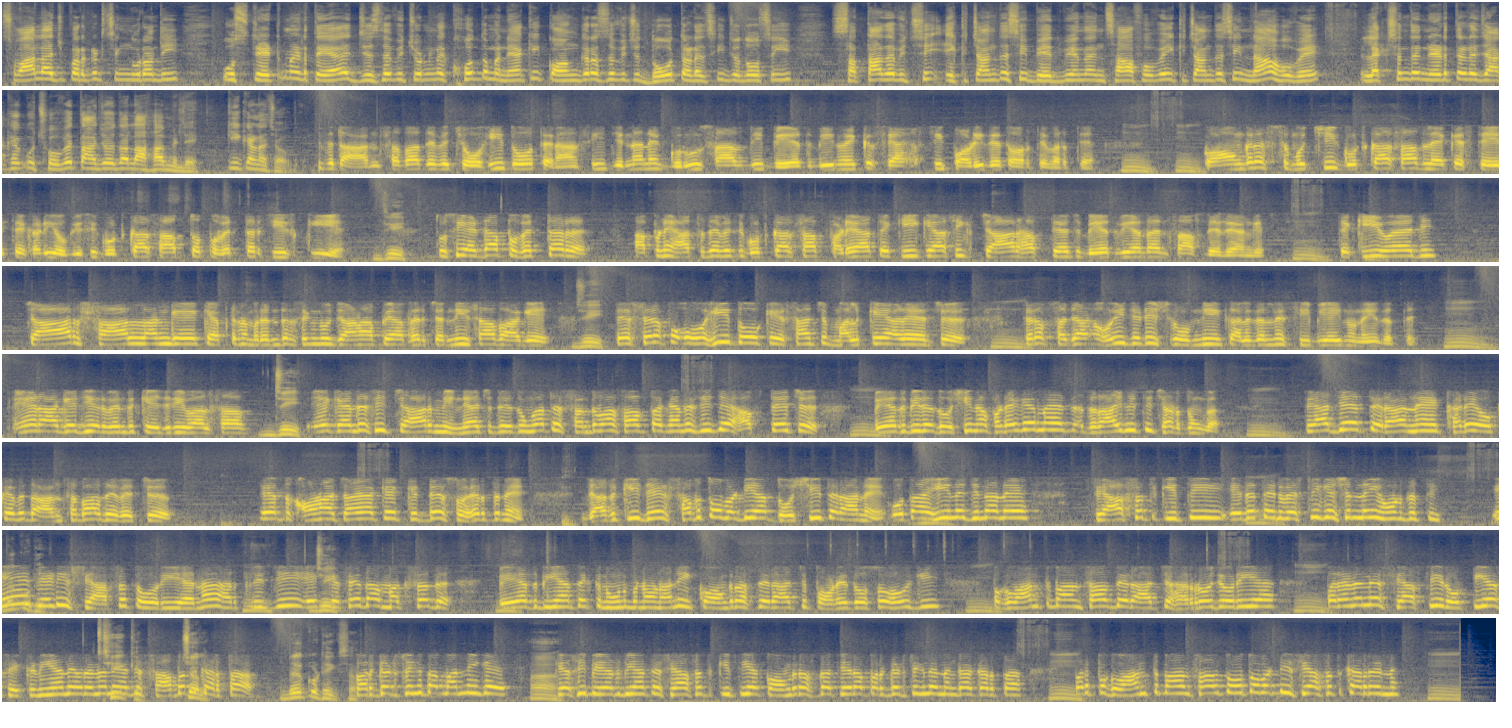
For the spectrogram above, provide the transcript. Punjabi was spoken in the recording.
ਸਵਾਲ ਅੱਜ ਪ੍ਰਗਟ ਸਿੰਘ ਹੋਰਾਂ ਦੀ ਉਸ ਸਟੇਟਮੈਂਟ ਤੇ ਹੈ ਜਿਸ ਦੇ ਵਿੱਚ ਉਹਨਾਂ ਨੇ ਖੁਦ ਮੰਨਿਆ ਕਿ ਕਾਂਗਰਸ ਵਿੱਚ ਦੋ ਧੜੇ ਸੀ ਜਦੋਂ ਸੀ ਸੱਤਾ ਦੇ ਵਿੱਚ ਸੀ ਇੱਕ ਚਾਹੁੰਦੇ ਸੀ ਬੇਦਬੀਆਂ ਦਾ ਇਨਸਾਫ ਹੋਵੇ ਇੱਕ ਚਾਹੁੰਦੇ ਸੀ ਨਾ ਹੋਵੇ ਇਲੈਕਸ਼ਨ ਦੇ ਨੇੜੇ ਤੇੜੇ ਜਾ ਕੇ ਕੁਝ ਹੋਵੇ ਤਾਂ ਜੋ ਇਹਦਾ ਲਾਹਾ ਮਿਲੇ। ਕੀ ਕਹਿਣਾ ਚਾਹੋਗੇ? ਵਿਧਾਨ ਸਭਾ ਦੇ ਵਿੱਚ ਉਹੀ ਦੋ ਧਿਰਾਂ ਸੀ ਜਿਨ੍ਹਾਂ ਨੇ ਗੁਰੂ ਸਾਹਿਬ ਦੀ ਬੇਅਦਬੀ ਨੂੰ ਇੱਕ ਸਿਆਸੀ ਪੌੜੀ ਦੇ ਤੌਰ ਤੇ ਵਰਤਿਆ। ਕਾਂਗਰਸ ਸਮੁੱਚੀ ਗੁਟਕਾ ਸਾਹਿਬ ਲੈ ਕੇ ਸਟੇਜ ਤੇ ਖੜੀ ਹੋ ਗਈ ਸੀ। ਗੁਟਕਾ ਸਾਹਿਬ ਤੋਂ ਪਵਿੱਤਰ ਚੀਜ਼ ਕੀ ਹੈ? ਜੀ। ਤੁਸੀਂ ਐਡਾ ਪਵਿੱਤਰ ਆਪਣੇ ਹੱਥ ਦੇ ਵਿੱਚ ਗੁਟਕਾ ਸਾਹਿਬ ਫੜਿਆ ਤੇ ਕੀ ਕਿਹਾ ਸੀ? 4 ਹਫ਼ਤਿਆਂ 'ਚ ਬੇਅਦਬੀਆਂ ਦਾ ਇਨਸਾਫ ਦੇ ਦੇਵਾਂਗੇ ਤੇ ਕੀ ਹੋਇਆ ਜੀ? 4 ਸਾਲ ਲੰਘ ਗਏ ਕੈਪਟਨ ਅਮਰਿੰਦਰ ਸਿੰਘ ਨੂੰ ਜਾਣਾ ਪਿਆ ਫਿਰ ਚੰਨੀ ਸਾਹਿਬ ਆ ਗਏ। ਤੇ ਸਿਰਫ ਉਹੀ ਦੋ ਕੇਸਾਂ 'ਚ ਮਲਕੇ ਵਾਲਿਆਂ 'ਚ ਸਿਰਫ ਸਜ਼ਾ ਹੋਈ ਜਿਹੜੀ ਸ਼੍ਰੋਮਣੀ ਅਕਾਲੀ ਦਲ ਨੇ ਸੀਬੀਆਈ ਨੂੰ ਨਹੀਂ ਦਿੱਤੇ। ਫੇਰ ਆ ਗਏ ਜੀ ਅਰਵਿੰਦ ਕੇਜਰੀਵਾਲ ਸਾਹਿਬ। ਇਹ ਕਹਿੰਦੇ ਸੀ 4 ਮਹੀਨਿਆਂ 'ਚ ਦੇ ਦੂੰਗਾ ਤੇ ਸੰਧਵਾ ਸਾਹਿਬ ਤਾਂ ਕਹਿੰਦੇ ਸੀ ਜੇ ਹਫ਼ਤੇ 'ਚ ਬੇਅਦਬੀ ਦੇ ਦੋਸ਼ੀ ਨਾ ਫੜੇਗੇ ਮੈਂ ਰਾਜਨੀਤੀ ਛੱਡ ਦੂੰਗਾ। ਤੇ ਅੱਜ ਇਹ ਧਿਰਾਂ ਨੇ ਖੜੇ ਹੋ ਕੇ ਵਿਧਾਨ ਸਭਾ ਦੇ ਵਿੱਚ ਇਹ ਦਿਖਾਉਣਾ ਚਾਹਿਆ ਕਿ ਕਿੱਡੇ ਸੁਹਿਰਦ ਨੇ। ਜਦ ਕਿ ਜੇ ਸਭ ਤੋਂ ਵੱਡੀਆਂ ਦੋਸ਼ੀ ਧਿਰਾਂ ਨੇ, ਉਹ ਤਾਂ ਇਹੀ ਨੇ ਜਿਨ੍ਹਾਂ ਨੇ ਸਿਆਸਤ ਕੀਤੀ, ਇਹਦੇ ਤੇ ਇਨਵੈਸਟੀਗੇਸ਼ਨ ਨਹੀਂ ਹੋਣ ਦਿੱਤੀ। ਇਹ ਜਿਹੜੀ ਸਿਆਸਤ ਹੋ ਰਹੀ ਹੈ ਨਾ ਹਰਪ੍ਰੀਤ ਜੀ ਇਹ। ਕਿਸੇ ਦਾ ਮਕਸਦ ਬੇਅਦਬੀਆਂ ਤੇ ਕਾਨੂੰਨ ਬਣਾਉਣਾ ਨਹੀਂ। ਕਾਂਗਰਸ ਦੇ ਰਾਜ ਚ ਪੌਣੇ 200 ਹੋਗੀ ਭਗਵੰਤ ਮਾਨ ਸਾਹਿਬ ਦੇ ਰਾਜ ਚ ਹਰ ਰੋਜ਼ ਹੋ ਰਹੀ ਹੈ। ਪਰ ਇਹਨਾਂ ਨੇ ਸਿਆਸੀ ਰੋਟੀਆਂ ਸੇਕਣੀਆਂ ਨੇ ਔਰ ਇਹਨਾਂ ਨੇ ਅੱਜ ਸਾਬਤ। ਕਰਤਾ। ਬਿਲਕੁਲ ਠੀਕ ਸਰ। ਪ੍ਰਗਟ ਸਿੰਘ ਤਾਂ ਮੰਨ ਹੀ ਗਏ। ਕਿ ਅਸੀਂ ਬੇਅਦਬੀਆਂ ਤੇ ਸਿਆਸਤ ਕੀਤੀ ਹੈ। ਕਾਂਗਰਸ ਦਾ ਚਿਹਰਾ ਪ੍ਰਗਟ ਸਿੰਘ ਨੇ ਨੰਗਾ ਕਰਤਾ। ਪਰ ਭਗਵੰਤ ਮਾਨ ਸਾਹਿਬ ਤੋਂ ਉਹ ਤੋਂ ਵੱਡੀ ਸਿਆਸਤ ਕਰ ਰਹੇ ਨੇ।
